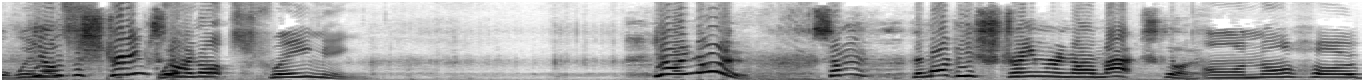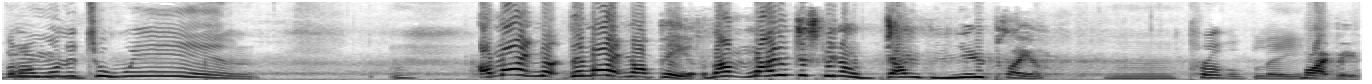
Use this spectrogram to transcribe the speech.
But we're yeah, it not. was a stream we're not streaming. Yeah, I know. Some there might be a streamer in our match though. Oh no, but I wanted to win. I might not. There might not be. That might have just been a dumb new player. Mm, probably. Might be.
